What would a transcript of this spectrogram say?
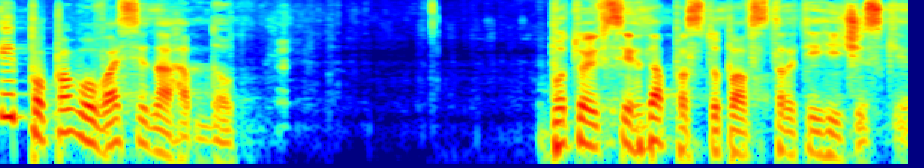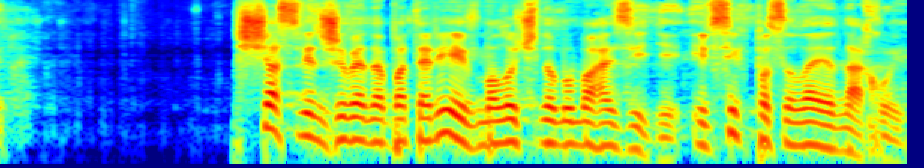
і попав у Васі на гамно. Бо той завжди поступав стратегічно. Щас він живе на батареї в молочному магазині і всіх посилає нахуй.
